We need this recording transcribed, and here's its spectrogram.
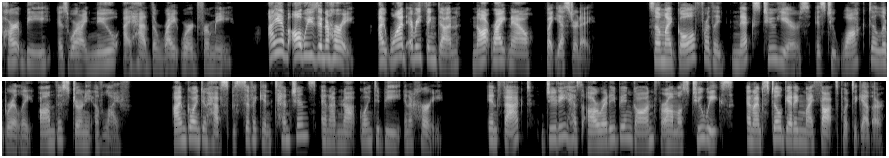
Part B is where I knew I had the right word for me. I am always in a hurry. I want everything done, not right now, but yesterday. So, my goal for the next two years is to walk deliberately on this journey of life. I'm going to have specific intentions and I'm not going to be in a hurry. In fact, Judy has already been gone for almost two weeks and I'm still getting my thoughts put together.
